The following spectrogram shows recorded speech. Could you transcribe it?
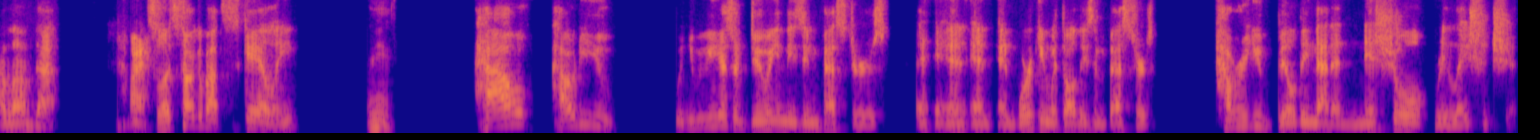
I love that. All right, so let's talk about scaling. Mm. How how do you when you, when you guys are doing these investors and, and and working with all these investors, how are you building that initial relationship?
